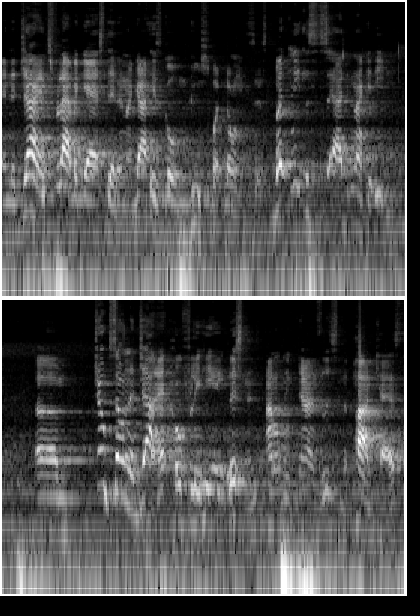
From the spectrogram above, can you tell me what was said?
And the giant's flabbergasted, and I got his golden goose, what don't exist. But needless to say, I did not get eaten. Um, jokes on the giant. Hopefully, he ain't listening. I don't think giants listen to podcasts.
